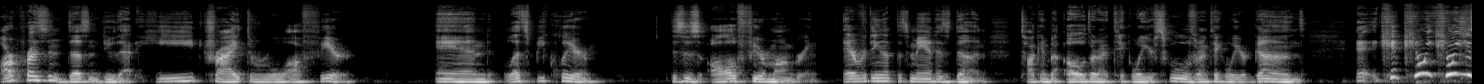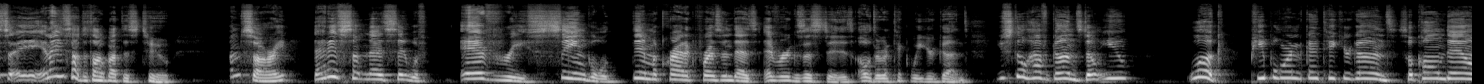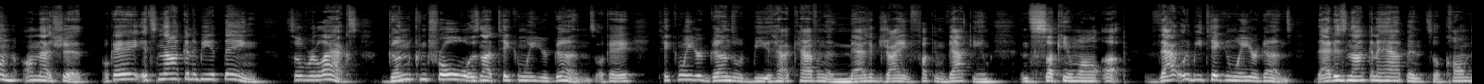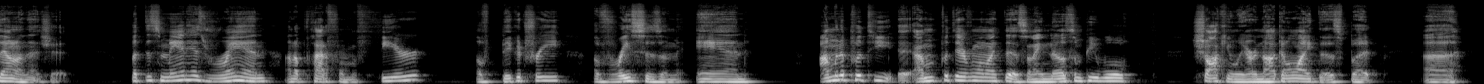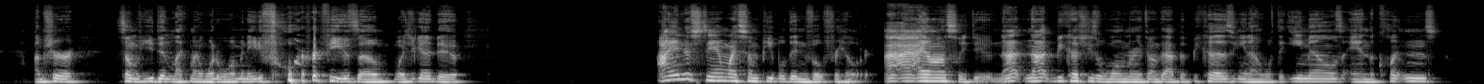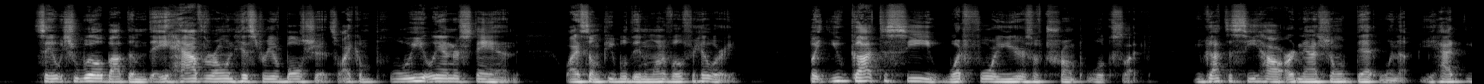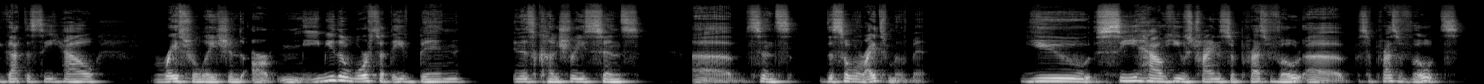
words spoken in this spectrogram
Our president doesn't do that. He tried to rule off fear. And let's be clear this is all fear mongering. Everything that this man has done, talking about, oh, they're going to take away your schools, they're going to take away your guns. Eh, can, can we can we just and I just have to talk about this too. I'm sorry, that is something that is said with every single Democratic president that has ever existed. Is oh, they're going to take away your guns. You still have guns, don't you? Look, people aren't going to take your guns, so calm down on that shit. Okay, it's not going to be a thing. So relax. Gun control is not taking away your guns, okay? Taking away your guns would be like having a magic giant fucking vacuum and sucking them all up. That would be taking away your guns. That is not going to happen, so calm down on that shit. But this man has ran on a platform of fear, of bigotry, of racism, and I'm gonna put to you, I'm gonna put to everyone like this, and I know some people shockingly are not gonna like this, but uh, I'm sure some of you didn't like my Wonder Woman 84 review, so what you gonna do? I understand why some people didn't vote for Hillary. I, I, honestly do. Not not because she's a woman or anything like that, but because, you know, with the emails and the Clintons, say what you will about them, they have their own history of bullshit. So I completely understand why some people didn't want to vote for Hillary. But you got to see what four years of Trump looks like. You got to see how our national debt went up. You had you got to see how race relations are maybe the worst that they've been in this country since uh, since the civil rights movement. You see how he was trying to suppress vote uh, suppress votes.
